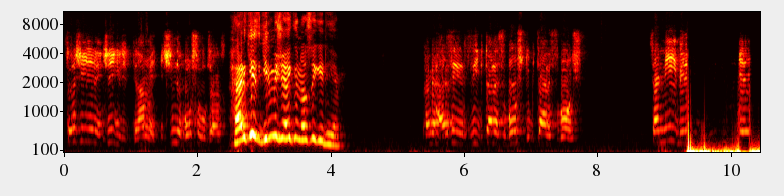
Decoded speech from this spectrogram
Sarı şeylerin içine girecektin Ahmet. İçinde boş olacağız. Herkes girmiş Aykut nasıl gireyim? Kanka her şey bir tanesi boştu bir tanesi boş. Sen neyi benim benim,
